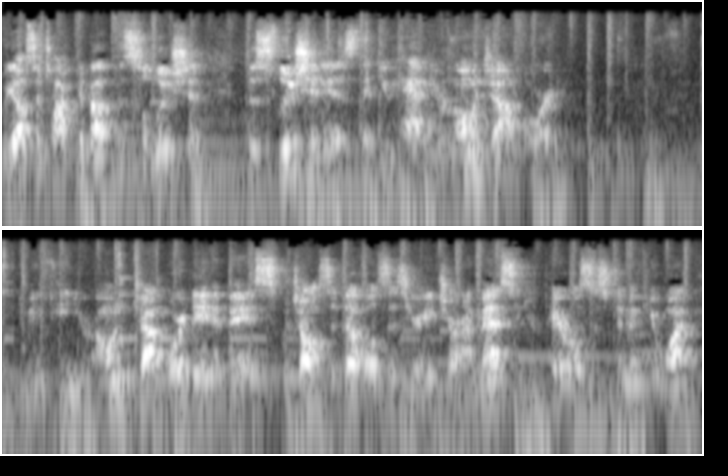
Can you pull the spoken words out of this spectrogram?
We also talked about the solution. The solution is that you have your own job board, you maintain your own job board database, which also doubles as your HRMS and your payroll system if you want,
